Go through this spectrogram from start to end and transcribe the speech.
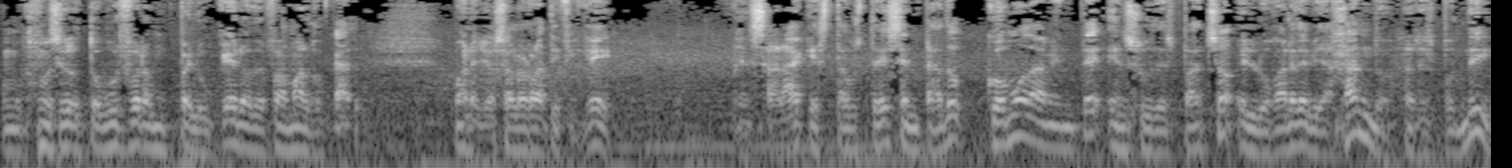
como, como, si el autobús fuera un peluquero de fama local. Bueno, yo se lo ratifiqué. Pensará que está usted sentado cómodamente en su despacho en lugar de viajando, le respondí.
